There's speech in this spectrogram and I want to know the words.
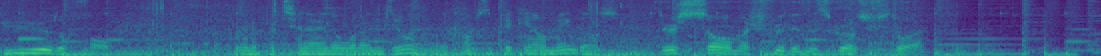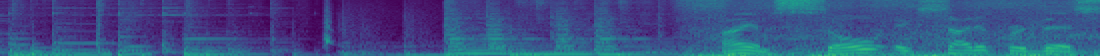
beautiful. I'm gonna pretend I know what I'm doing when it comes to picking out mangoes. There's so much fruit in this grocery store. I am so excited for this.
